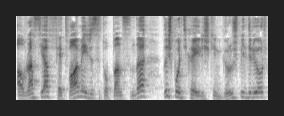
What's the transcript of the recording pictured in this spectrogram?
Avrasya Fetva Meclisi toplantısında dış politikaya ilişkin görüş bildiriyor.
